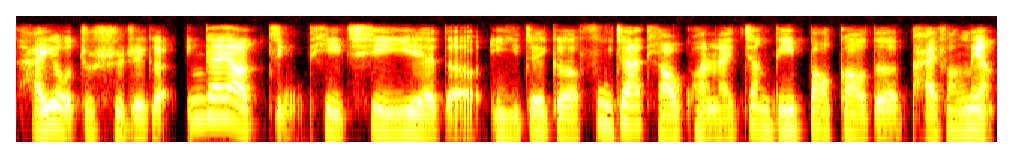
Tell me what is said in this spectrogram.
还有就是这个应该要警惕企业的以这个附加条款来降低报告的排放量，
